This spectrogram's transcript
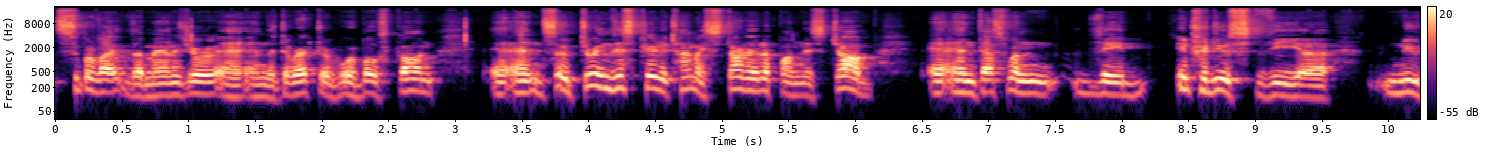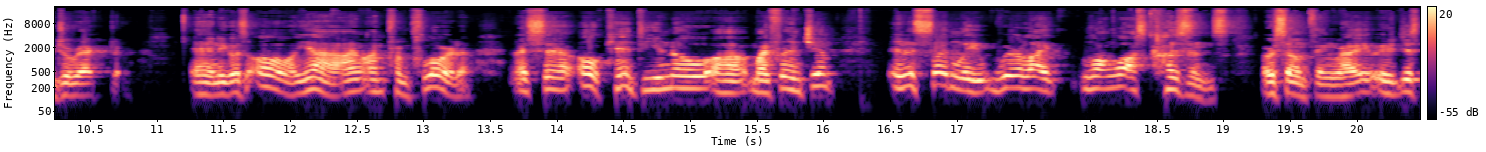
supervisor, the manager, and, and, the director were both gone. And so during this period of time, I started up on this job, and that's when they introduced the uh, new director. And he goes, "Oh yeah, I'm, from Florida." And I said, "Oh, Kent, do you know uh, my friend Jim?" And suddenly we're like long lost cousins or something, right? We're just,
